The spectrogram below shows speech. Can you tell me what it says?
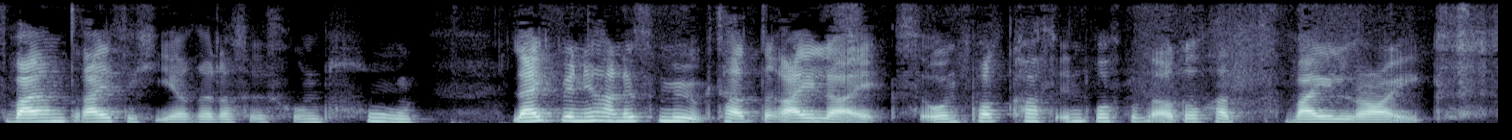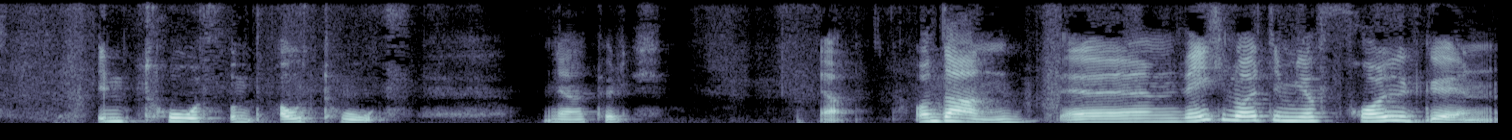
32 Ehre. Das ist schon puh. Like, wenn ihr Hannes mögt, hat drei Likes. Und Podcast Intros plus Autos hat zwei Likes. Intros und Autos. Ja, natürlich. Und dann, ähm, welche Leute mir folgen?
